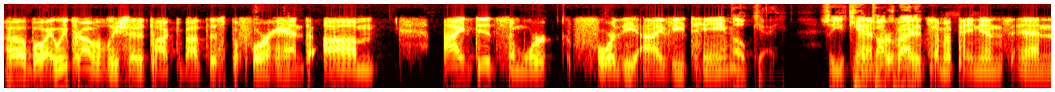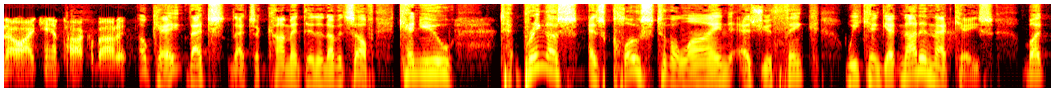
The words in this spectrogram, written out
Oh boy, we probably should have talked about this beforehand. Um, I did some work for the Ivey team. Okay. So you can't talk provided about it? some opinions, and no, I can't talk about it. Okay, that's that's a comment in and of itself. Can you t- bring us as close to the line as you think we can get? Not in that case, but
